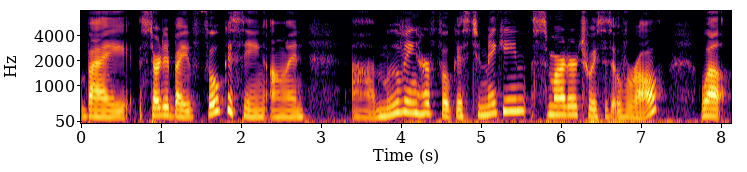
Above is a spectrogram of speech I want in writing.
by started by focusing on uh, moving her focus to making smarter choices overall while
